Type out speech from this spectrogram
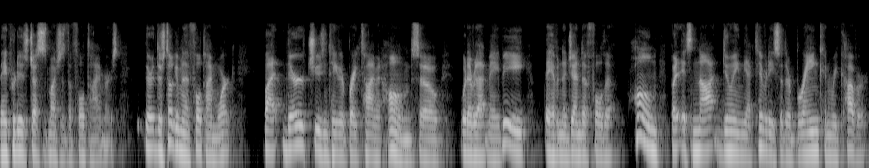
they produce just as much as the full timers. They're, they're still giving the full time work, but they're choosing to take their break time at home. So whatever that may be, they have an agenda full at home, but it's not doing the activity so their brain can recover.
